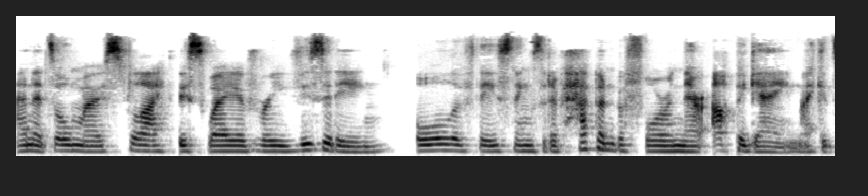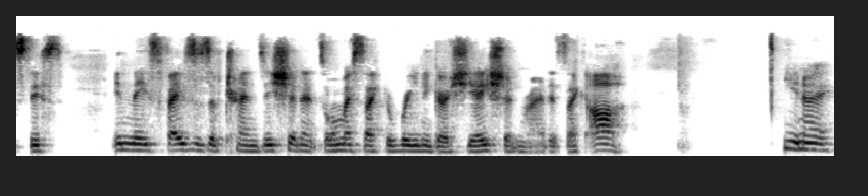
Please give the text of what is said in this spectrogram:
And it's almost like this way of revisiting all of these things that have happened before and they're up again. Like it's this in these phases of transition, it's almost like a renegotiation, right? It's like, ah, oh, you know,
